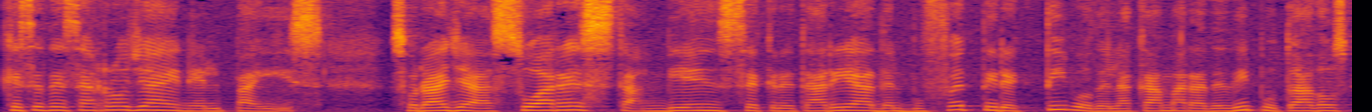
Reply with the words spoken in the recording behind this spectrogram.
que se desarrolla en el país. Soraya Suárez, también secretaria del Buffet Directivo de la Cámara de Diputados,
